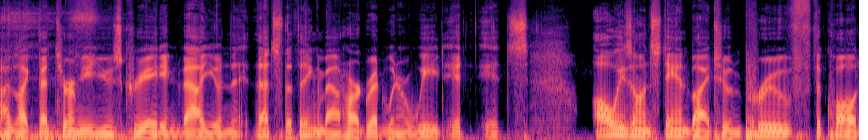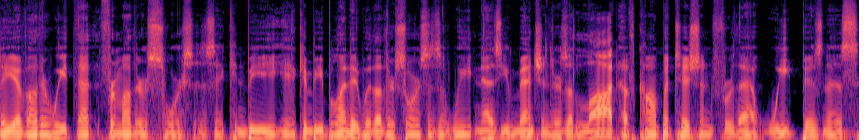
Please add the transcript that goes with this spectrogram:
I like that term you use, creating value, and th- that's the thing about hard red winter wheat. It it's always on standby to improve the quality of other wheat that from other sources. It can be it can be blended with other sources of wheat, and as you mentioned, there's a lot of competition for that wheat business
